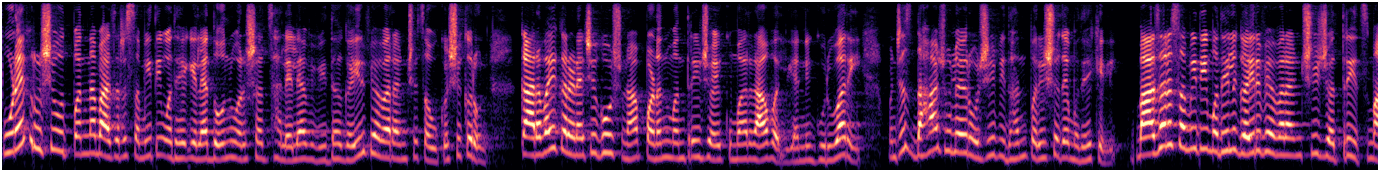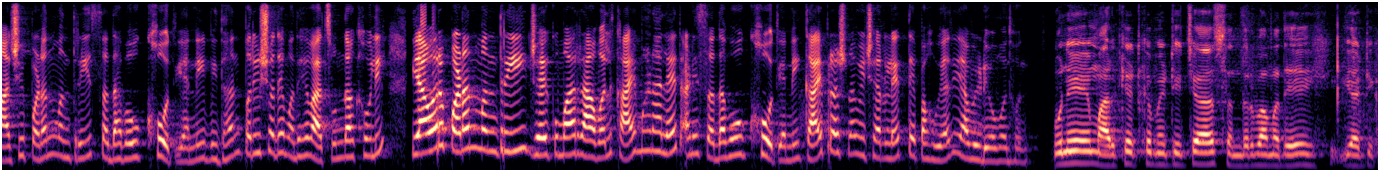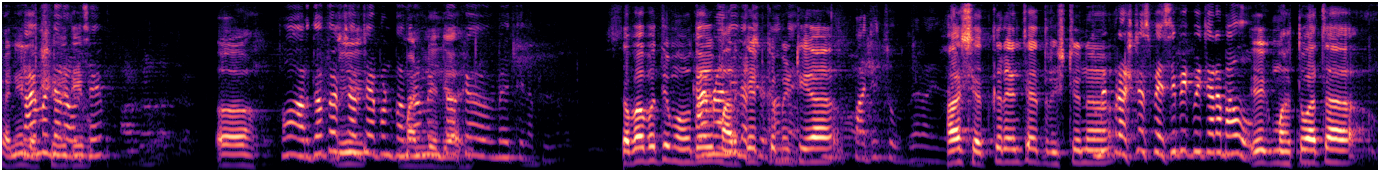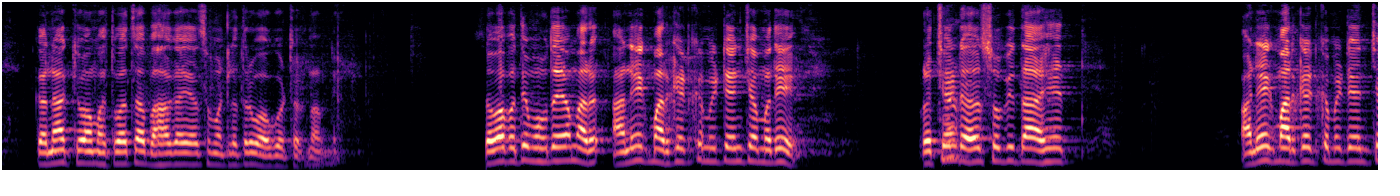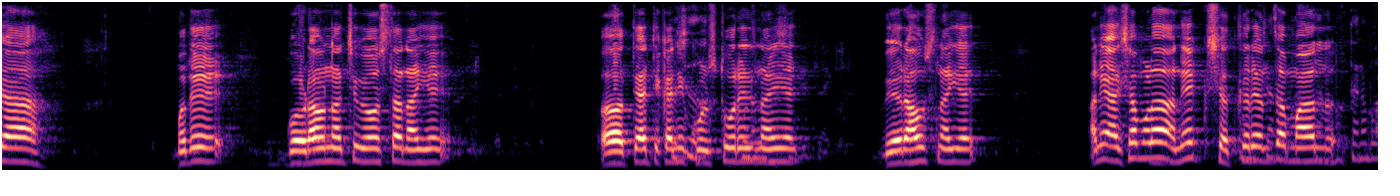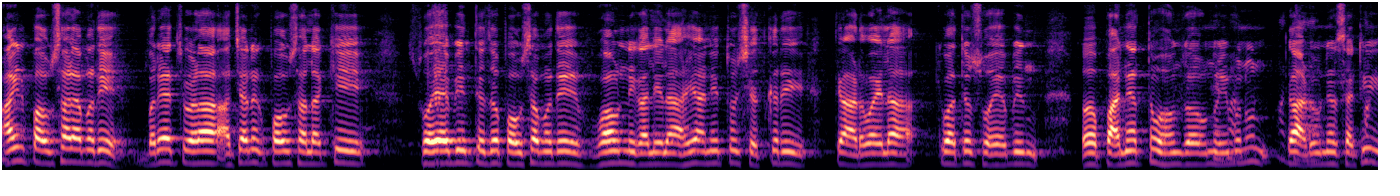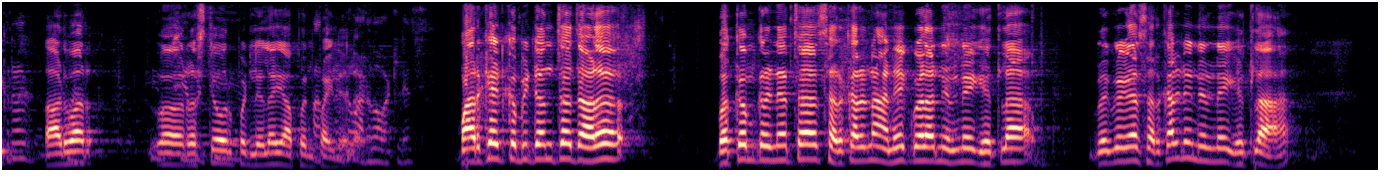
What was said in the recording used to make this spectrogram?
पुणे कृषी उत्पन्न बाजार समितीमध्ये गेल्या दोन वर्षात झालेल्या विविध गैरव्यवहारांची चौकशी करून कारवाई करण्याची घोषणा पणन मंत्री जयकुमार रावल यांनी गुरुवारी म्हणजेच दहा जुलै रोजी विधान परिषदेमध्ये केली. बाजार समितीमधील गैरव्यवहारांची जत्रीच माजी पणन मंत्री सदाभाऊ खोत यांनी विधान परिषदेमध्ये वाचून दाखवली. यावर पणन मंत्री जयकुमार रावल काय म्हणालेत आणि सदाभाऊ खोत यांनी काय प्रश्न विचारलेत ते पाहूयात या व्हिडिओमधून. पुणे मार्केट कमिटीच्या संदर्भामध्ये या ठिकाणी अर्धा तास चर्चा आहे पण पंधरा मांडलेली मिनिटं आहे. का मिळतील आपल्याला सभापती महोदय मार्केट कमिटी हा, हा. हा शेतकऱ्यांच्या दृष्टीनं प्रश्न स्पेसिफिक विचारा भाऊ एक महत्त्वाचा कणा किंवा महत्त्वाचा भाग आहे असं म्हटलं तर वावगं ठरणार नाही सभापती महोदय मार अनेक मार्केट कमिट्यांच्या मध्ये प्रचंड असुविधा आहेत अनेक मार्केट कमिट्यांच्या मध्ये गोडाऊनाची व्यवस्था नाही आहे त्या ठिकाणी कोल्ड स्टोरेज नाही आहेत वेअरहाऊस नाही आहेत आणि अशामुळं अनेक शेतकऱ्यांचा माल ऐन पावसाळ्यामध्ये बऱ्याच वेळा अचानक पाऊस आला की सोयाबीन त्याचं पावसामध्ये वाहून निघालेला आहे आणि तो शेतकरी ते अडवायला किंवा ते सोयाबीन पाण्यातनं वाहून जाऊ नये म्हणून ते अडवण्यासाठी आडवार रस्त्यावर पडलेलाही आपण पाहिलेला आहे. मार्केट कमिट्यांचं जाळं भक्कम करण्याचा सरकारनं अनेक वेळा निर्णय घेतला वेगवेगळ्या सरकारने निर्णय घेतला.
